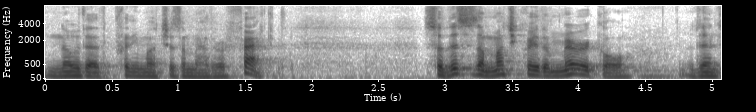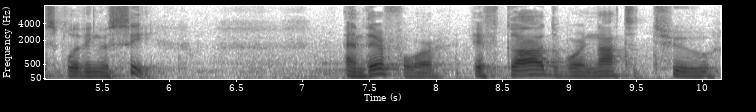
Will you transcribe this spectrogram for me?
know that pretty much as a matter of fact. So, this is a much greater miracle than splitting the sea. And therefore, if God were not to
